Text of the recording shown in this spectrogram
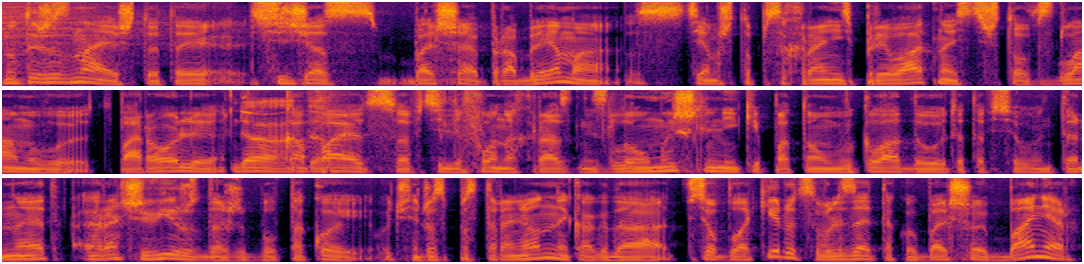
Ну, ты же знаешь, что это сейчас большая проблема с тем, чтобы сохранить приватность, что взламывают пароли, Да, копаются в телефонах разные злоумышленники, потом выкладывают это все в интернет. Раньше вирус даже был такой очень распространенный, когда все блокируется, вылезает такой большой баннер,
